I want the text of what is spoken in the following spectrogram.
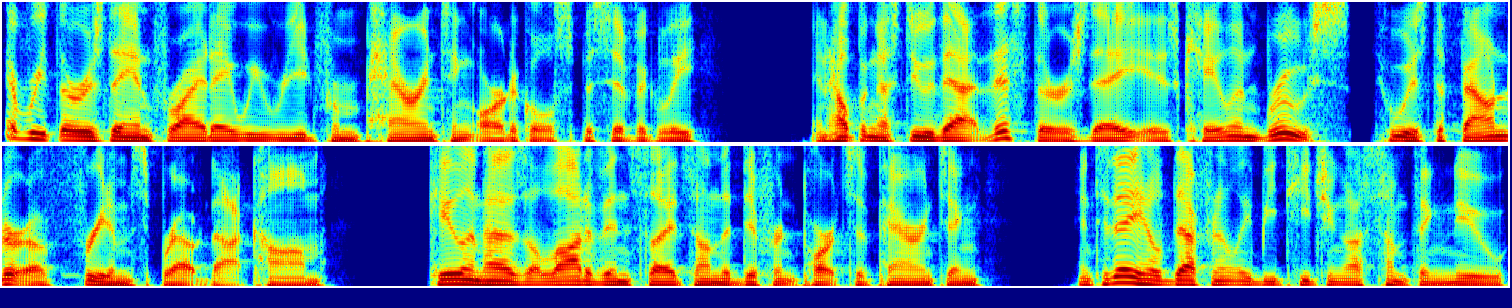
Every Thursday and Friday, we read from parenting articles specifically. And helping us do that this Thursday is Kalen Bruce, who is the founder of freedomsprout.com. Kalen has a lot of insights on the different parts of parenting, and today he'll definitely be teaching us something new,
